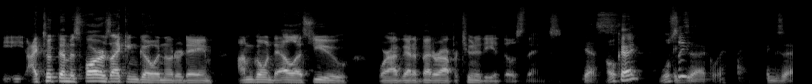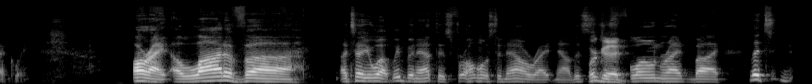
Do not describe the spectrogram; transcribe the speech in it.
he, I took them as far as I can go at Notre Dame. I'm going to LSU where I've got a better opportunity at those things. Yes. Okay. We'll see. Exactly. Exactly. All right. A lot of uh I tell you what, we've been at this for almost an hour right now. This We're just good. Blown right by. Let's do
